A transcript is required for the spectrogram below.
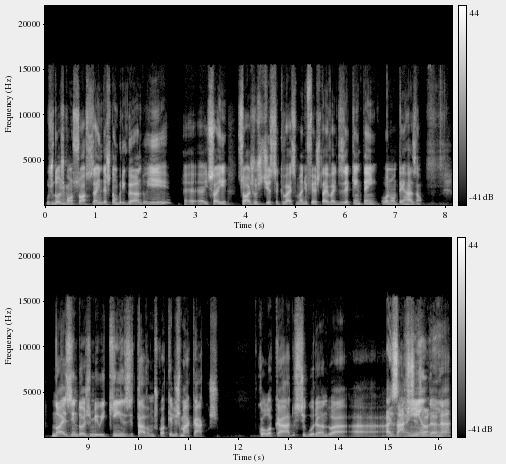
Os dois consórcios ainda estão brigando e é, isso aí só a justiça que vai se manifestar e vai dizer quem tem ou não tem razão. Nós, em 2015, estávamos com aqueles macacos colocados, segurando a, a- As hastes, ainda, né? né?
